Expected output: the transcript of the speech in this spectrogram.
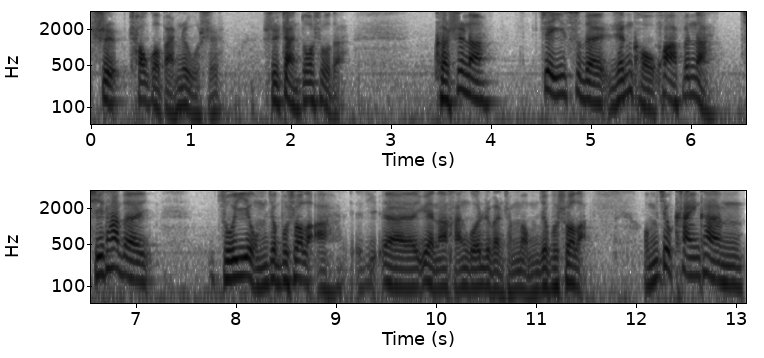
是超过百分之五十，是占多数的。可是呢，这一次的人口划分呢，其他的。族裔我们就不说了啊，呃，越南、韩国、日本什么我们就不说了，我们就看一看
